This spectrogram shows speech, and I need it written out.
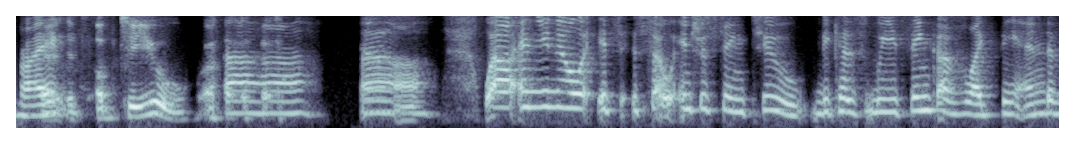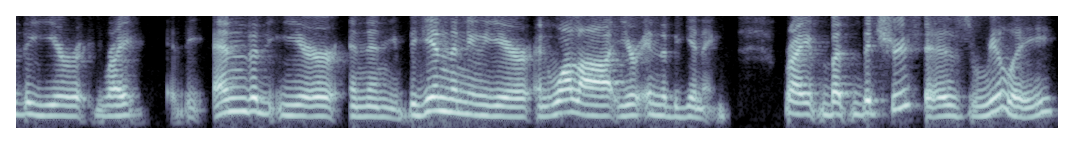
right? It's up to you. Uh, Yeah. uh, well, and you know, it's so interesting too, because we think of like the end of the year, right? At the end of the year, and then you begin the new year, and voila, you're in the beginning, right? But the truth is, really,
